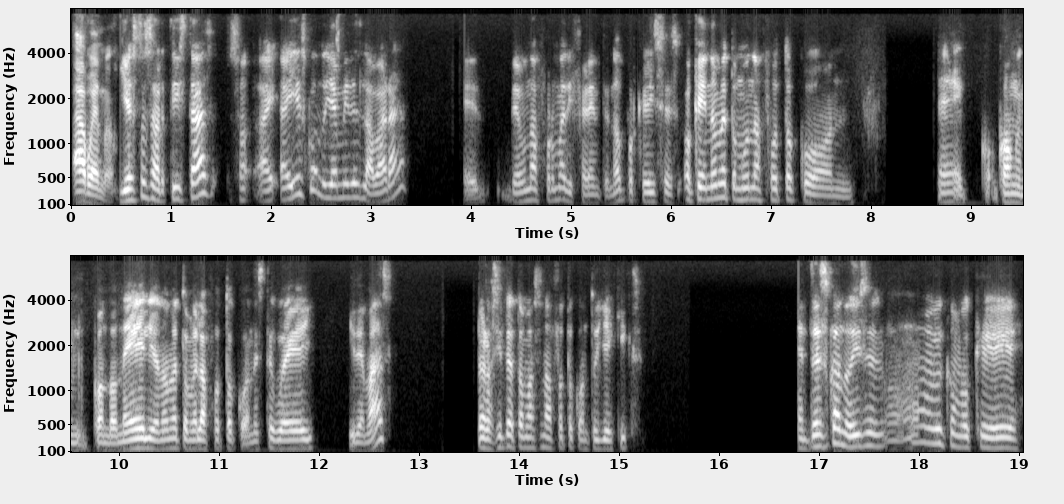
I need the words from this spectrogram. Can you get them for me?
Ah, bueno, Y estos artistas, son- ahí, ahí es cuando ya mides la vara eh, de una forma diferente, ¿no? Porque dices, ok, no me tomé una foto con, eh, con, con, Donelio, no me tomé la foto con este güey y demás, pero sí te tomas una foto con tu J-Kicks. Entonces cuando dices, "Uy, como que...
